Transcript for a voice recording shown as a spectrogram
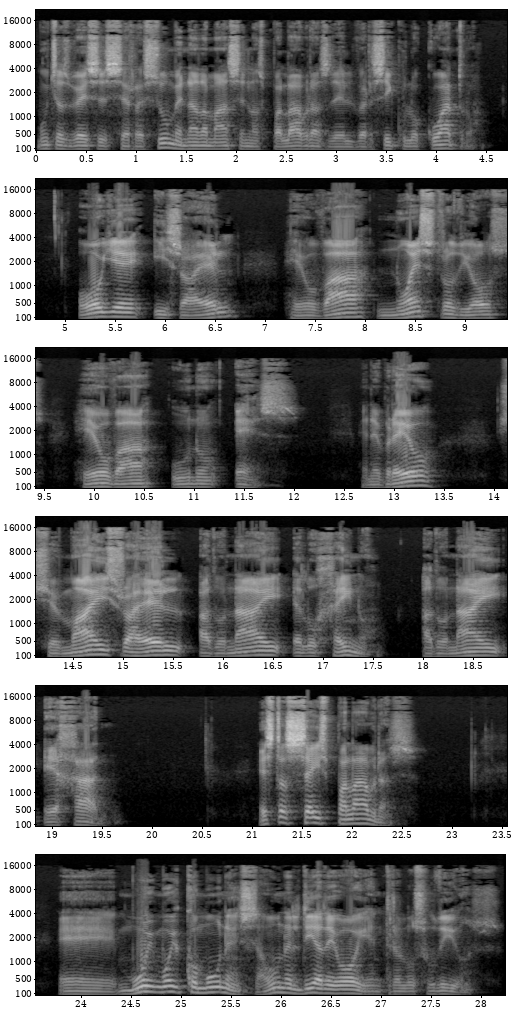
muchas veces se resume nada más en las palabras del versículo 4. Oye Israel, Jehová nuestro Dios, Jehová uno es. En hebreo, Shema Israel Adonai Eloheinu, Adonai Echad. Estas seis palabras, eh, muy, muy comunes aún el día de hoy entre los judíos.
